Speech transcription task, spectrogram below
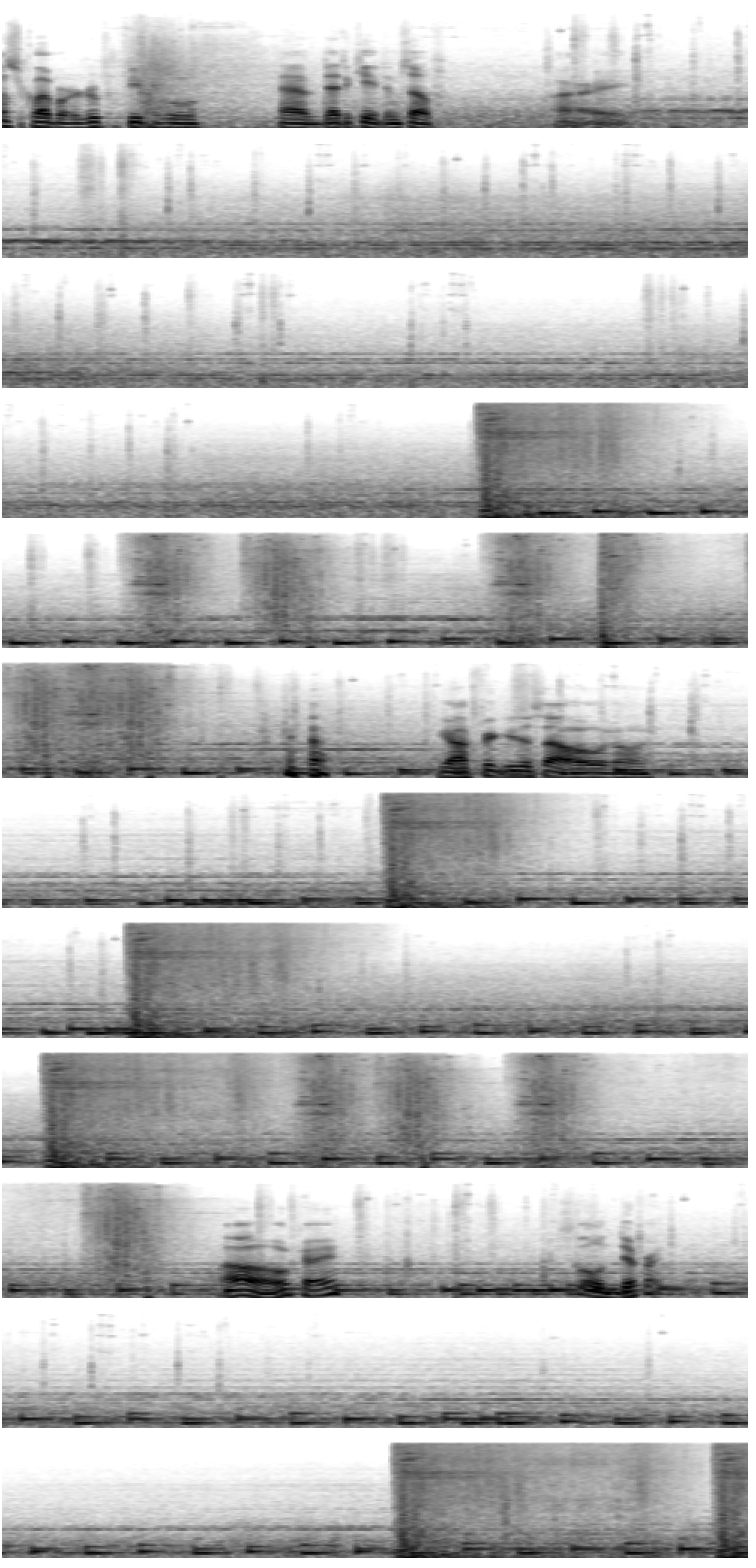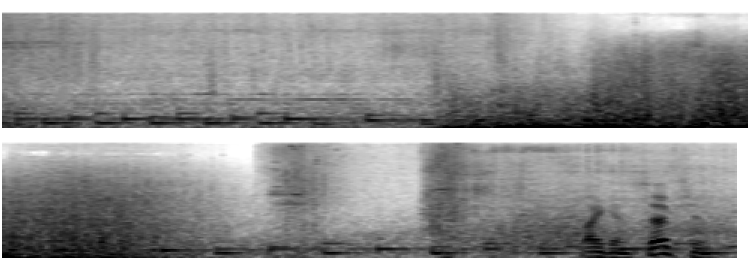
Monster Club or a group of people who have dedicated themselves. Alright. gotta figure this out. Hold on. Oh, okay. It's a little different. Like Inception.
